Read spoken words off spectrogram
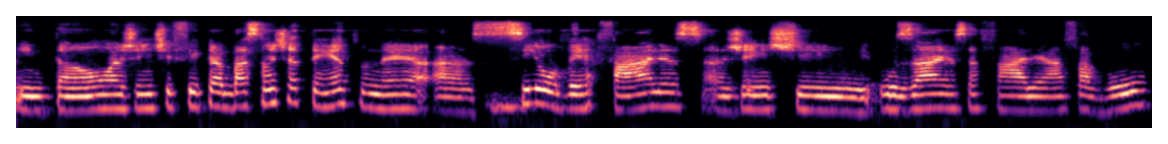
Então, a gente fica bastante atento, né, a, se houver falhas, a gente usar essa falha a favor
